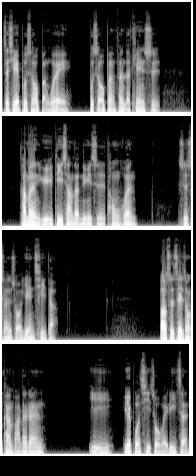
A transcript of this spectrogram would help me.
这些不守本位、不守本分的天使，他们与地上的女子通婚，是神所厌弃的。抱持这种看法的人，以约伯记作为例证。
